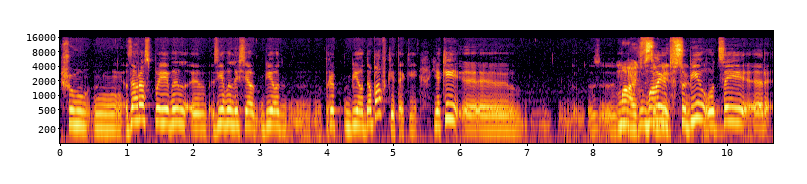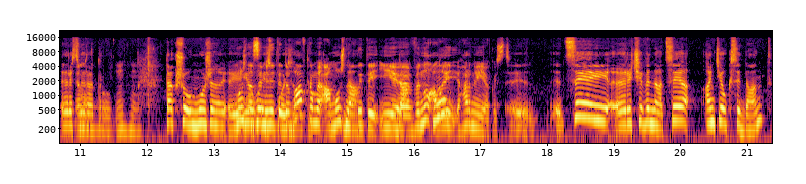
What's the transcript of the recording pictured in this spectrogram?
що зараз е, з'явилися біо, біодобавки такі, які е, Мають в собі мають в собі оцей ре- ресвератрол. Мгм. Так що можна, е, Можна його замінити добавками, а можна Да. пити і Да. е, вино, але Ну, гарної якості. Цей речовина це антиоксидант,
